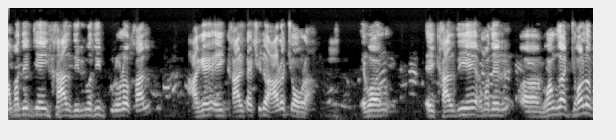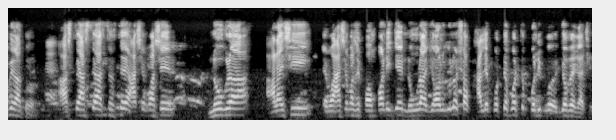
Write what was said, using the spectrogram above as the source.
আমাদের যে এই খাল দীর্ঘদিন পুরনো খাল, আগে এই খালটা ছিল আরও চওড়া এবং এই খাল দিয়ে আমাদের গঙ্গার জলও বেরাতো। আস্তে আস্তে আস্তে আস্তে আশেপাশে নোংরা আড়াইশি এবং আশেপাশে কোম্পানির যে নোংরা জলগুলো সব খালে পড়তে পড়তে পলি জমে গেছে।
